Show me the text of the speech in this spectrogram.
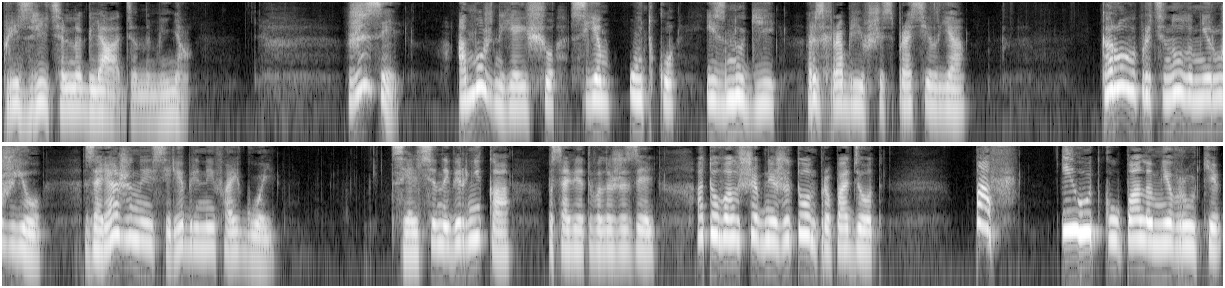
презрительно глядя на меня. «Жизель, а можно я еще съем утку из нуги?» — расхрабрившись, спросил я. Корова протянула мне ружье, заряженное серебряной фольгой. «Целься наверняка», — посоветовала Жизель, «а то волшебный жетон пропадет». «Паф!» И утка упала мне в руки.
